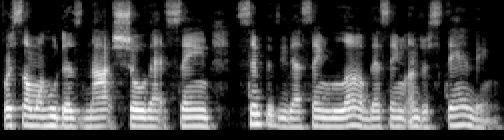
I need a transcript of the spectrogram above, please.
for someone who does not show that same sympathy, that same love, that same understanding.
